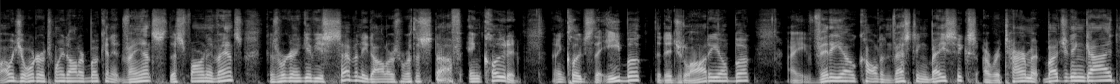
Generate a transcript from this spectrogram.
Why would you order a $20 book in advance, this far in advance? Because we're going to give you $70 worth of stuff included. That includes the ebook, the digital audio book, a video called Investing Basics, a retirement budgeting guide,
